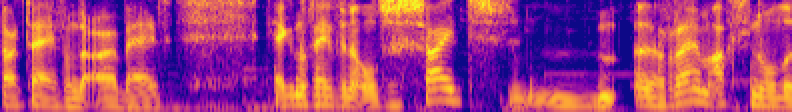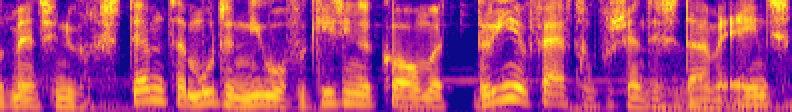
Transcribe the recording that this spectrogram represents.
Partij van de Arbeid. Kijk nog even naar onze site. Ruim 1800 mensen nu gestemd. Er moeten nieuwe verkiezingen komen. 53% is het daarmee eens.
